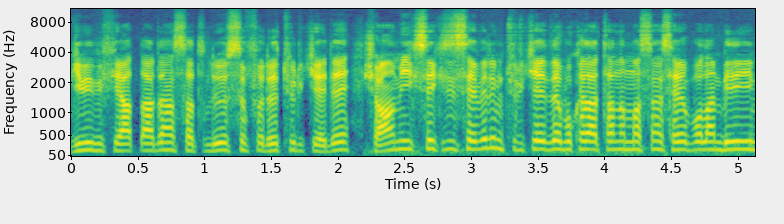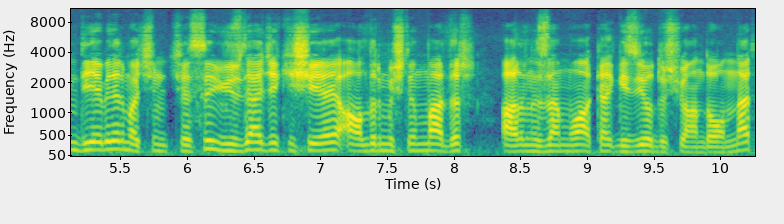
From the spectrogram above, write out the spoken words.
gibi bir fiyatlardan satılıyor. Sıfırı Türkiye'de. Xiaomi X8'i severim. Türkiye'de bu kadar tanınmasına sebep olan biriyim diyebilirim açıkçası. Yüzlerce kişiye aldırmışlığım vardır. Aranızdan muhakkak geziyordur şu anda onlar.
